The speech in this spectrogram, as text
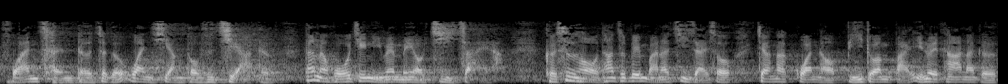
凡尘的这个万象都是假的。当然佛经里面没有记载啊，可是哦，他这边把它记载说，将他关哦鼻端白，因为他那个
